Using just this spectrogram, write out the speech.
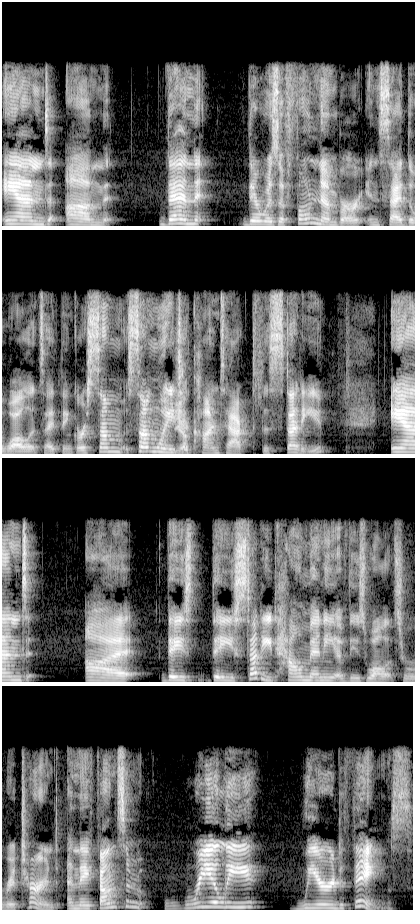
And um, then there was a phone number inside the wallets, I think, or some some way to contact the study. And uh, they they studied how many of these wallets were returned, and they found some really weird things.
